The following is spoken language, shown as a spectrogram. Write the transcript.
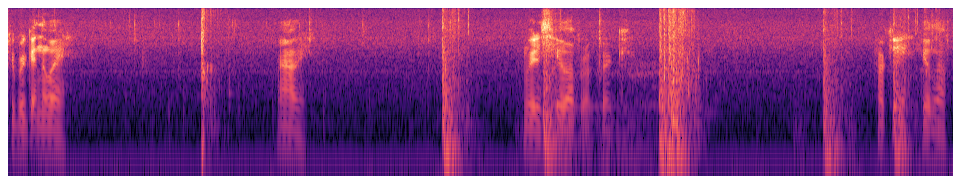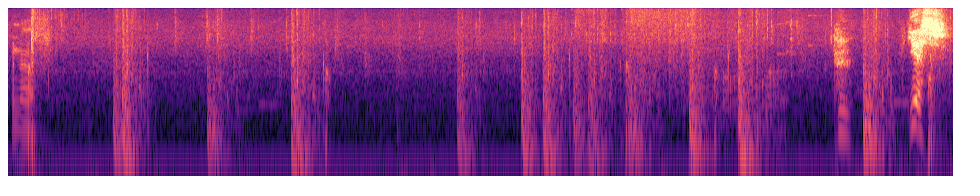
Creeper, get in the way. Owie. Let me just heal up real quick. Okay, healed up enough. yes!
